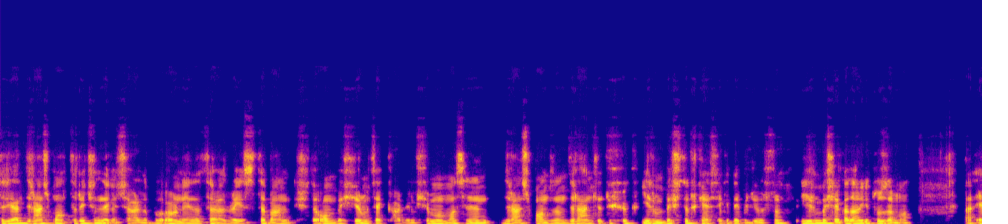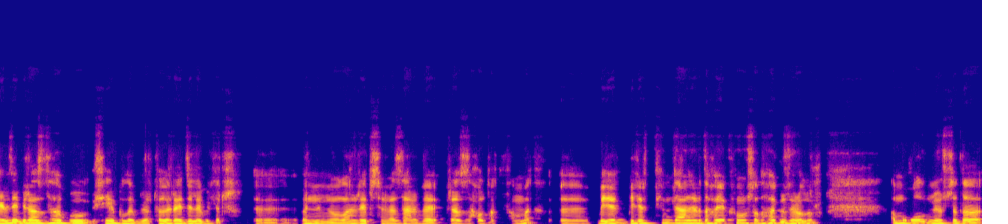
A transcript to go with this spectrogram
diren direnç bantları için de geçerli bu. Örneğin lateral raise'de ben işte 15-20 tekrar demişim ama senin direnç bandının direnci düşük. 25'te tükenişe gidebiliyorsun. 25'e kadar git o zaman. Ya, evde biraz daha bu şey yapılabilir, tolere edilebilir. Eee, önemli olan Repsin rezerve biraz daha odaklanmak. Eee, belir belirttiğim değerlere daha yakın olursa daha güzel olur ama olmuyorsa da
